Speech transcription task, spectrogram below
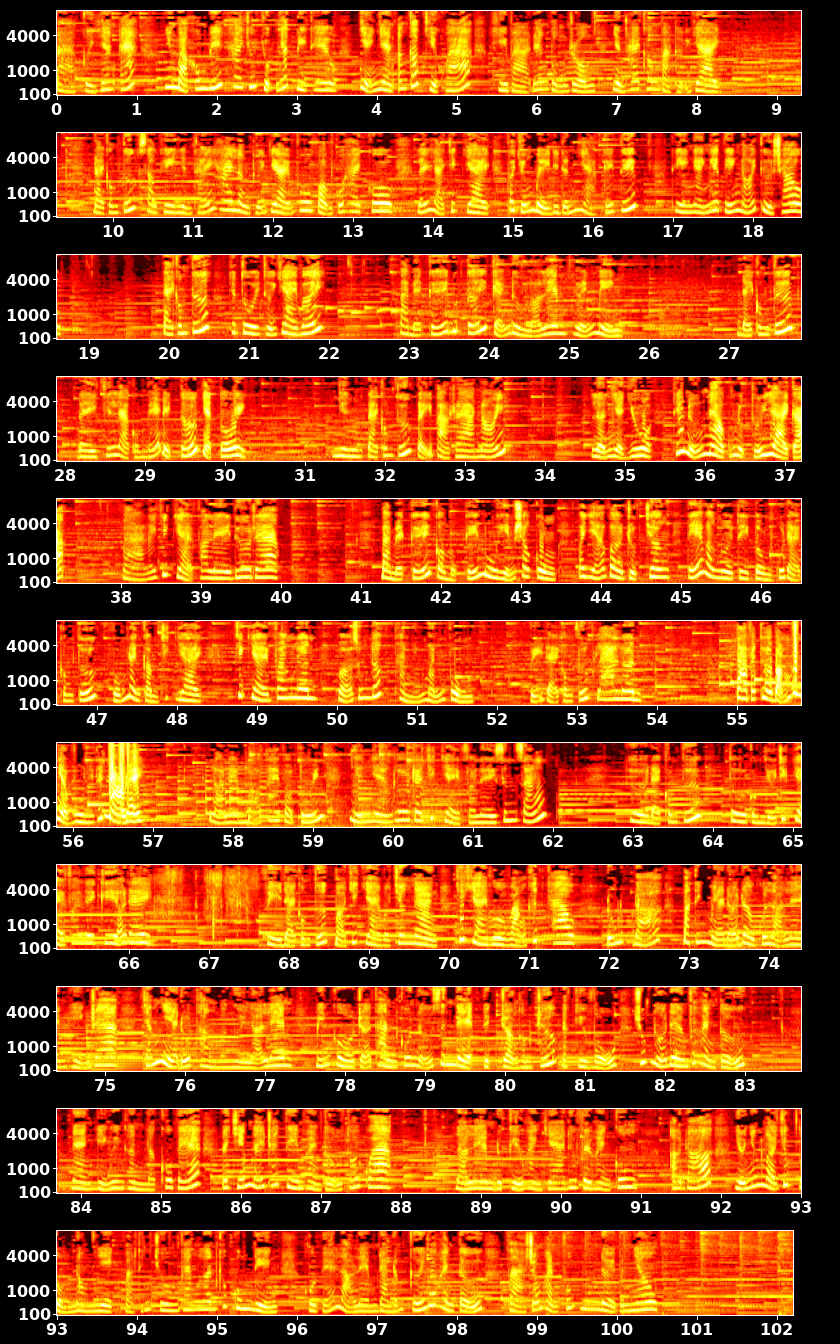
Bà cười gian ác, nhưng bà không biết hai chú chuột nhắt đi theo, nhẹ nhàng ăn cắp chìa khóa khi bà đang bận rộn nhìn hai con bà thử dài. Đại công tước sau khi nhìn thấy hai lần thử dài vô vọng của hai cô Lấy lại chiếc dài và chuẩn bị đi đến nhà kế tiếp Thì ngài nghe tiếng nói từ sau. Đại công tước cho tôi thử dài với. Bà mẹ kế bước tới cản đường lọ lem nhoảng miệng. Đại công tước đây chính là con bé đệ tớ nhà tôi Nhưng đại công tước đẩy bà ra nói Lệnh nhà vua thiếu nữ nào cũng được thử dài cả Bà lấy chiếc dài pha lê đưa ra. Bà mẹ kế còn một kế mưu hiểm sau cùng Bà giả vờ trượt chân té vào người tùy tùng của đại công tước vốn đang cầm chiếc dài. Chiếc dài văng lên, vỡ xuống đất thành những mảnh vụn. Vĩ đại công tước la lên. Ta phải thừa bẩm với nhà vua như thế nào đây? Tay vào túi, nhẹ nhàng lôi ra chiếc giày pha lê xinh xắn. Thưa đại công tước, tôi còn giữ chiếc giày pha lê kia ở đây. Vị đại công tước bỏ chiếc giày vào chân nàng Chiếc giày vừa vặn khích khao Đúng lúc đó Bà tiên mẹ đỡ đầu của lọ lem hiện ra Chấm nhẹ đũa thần vào người lọ lem Biến cô trở thành cô nữ xinh đẹp Tuyệt trần hôm trước đặt kiều vũ Suốt nửa đêm với hoàng tử Nàng hiện nguyên hình là cô bé Đã chiếm lấy trái tim hoàng tử tối qua Lọ lem được kiểu hoàng gia đưa về hoàng cung ở đó, giữa những lời chúc tụng nồng nhiệt và tiếng chuông vang lên khắp cung điện, cô bé lọ lem đàm đám cưới với hoàng tử và sống hạnh phúc muôn đời bên nhau.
